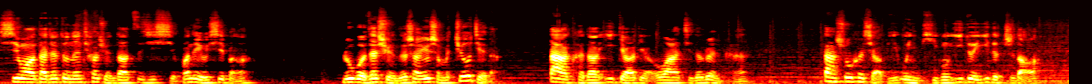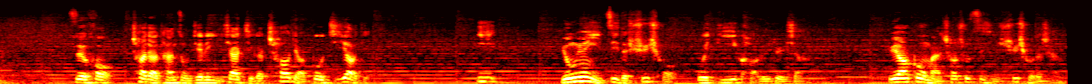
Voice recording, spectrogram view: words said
希望大家都能挑选到自己喜欢的游戏本哦！如果在选择上有什么纠结的，大可到一点点 org 的论坛，大叔和小 B 为你提供一对一的指导啊！最后，超屌谈总结了以下几个超屌购机要点：一、永远以自己的需求为第一考虑对象，不要购买超出自己需求的产品；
